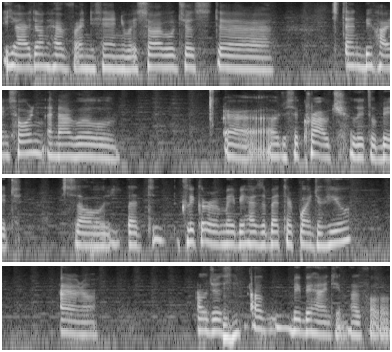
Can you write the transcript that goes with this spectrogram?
Yeah, I don't have anything anyway, so I will just uh, stand behind Thorn and I will. Uh, I'll just say crouch a little bit, so that Clicker maybe has a better point of view. I don't know. I'll just. I'll be behind him. I'll follow.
